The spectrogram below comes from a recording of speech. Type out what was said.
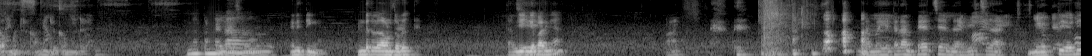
கம்முட்டு என்ன பண்ணல எனிதிங் இந்த இடத்துல அவன் தொடு. தம்பி இங்க பாருங்க. நம்ம கிட்டலாம் பேச்சே இல்லை வீச்சு தான். நெத்தி அடி.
